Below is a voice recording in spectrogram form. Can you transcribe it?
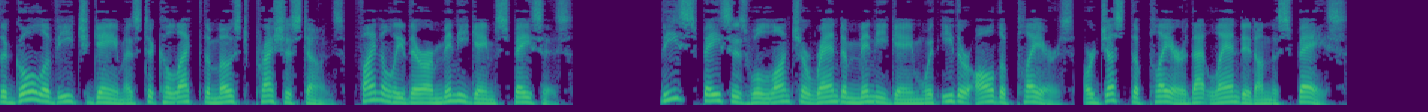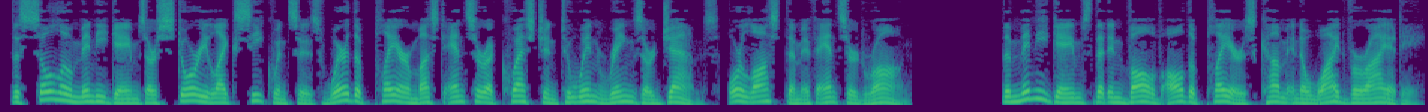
The goal of each game is to collect the most precious stones. Finally there are minigame spaces. These spaces will launch a random minigame with either all the players, or just the player that landed on the space. The solo minigames are story-like sequences where the player must answer a question to win rings or gems, or lost them if answered wrong. The minigames that involve all the players come in a wide variety.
